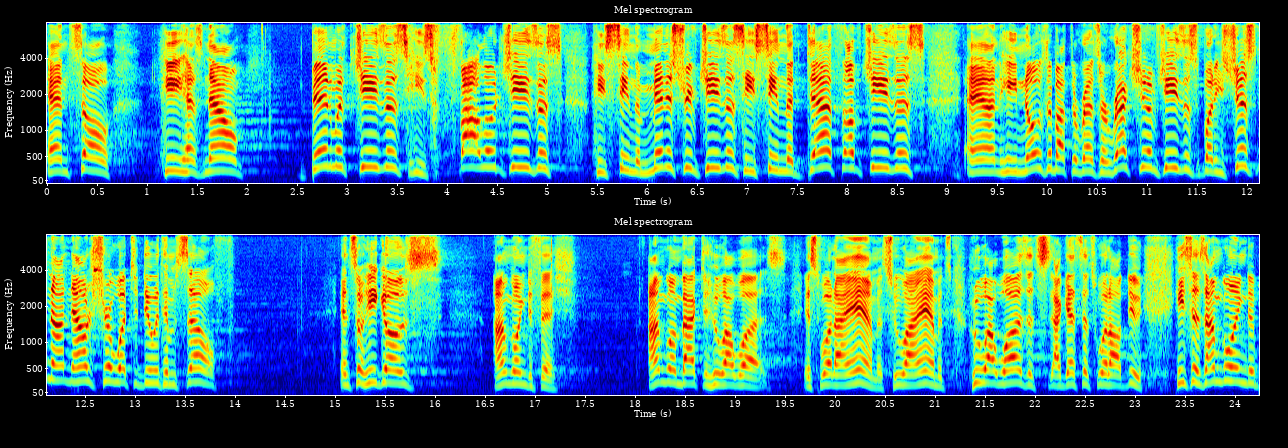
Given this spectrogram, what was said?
And so he has now been with Jesus, he's followed Jesus, he's seen the ministry of Jesus, he's seen the death of Jesus, and he knows about the resurrection of Jesus, but he's just not now sure what to do with himself. And so he goes, I'm going to fish. I'm going back to who I was. It's what I am. It's who I am. It's who I was. It's, I guess that's what I'll do. He says, I'm going to,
